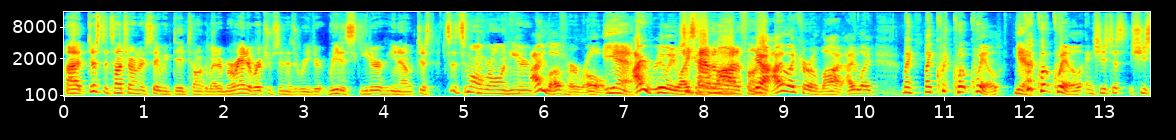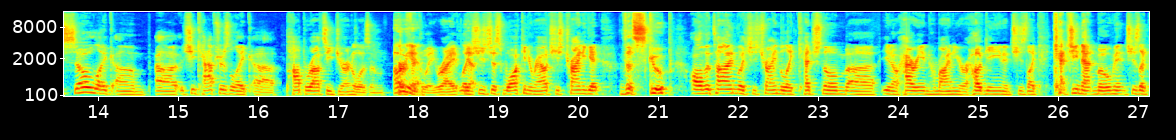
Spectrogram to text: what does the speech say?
Uh, just to touch on her, say we did talk about her. Miranda Richardson is Rita, Rita Skeeter. You know, just it's a small role in here. I love her role. Yeah. I really like. She's having a lot lot of fun. Yeah, I like her a lot. I like my my quick quote quill. Yeah. quick quote quill, and she's just she's so like um uh she captures like uh paparazzi journalism Oh, yeah. perfectly, right? Like Yeah. she's just walking around. She's trying to get the scoop all the time. Like she's trying to like catch them. Uh, you know, Harry and Hermione are hugging, and she's like catching that moment. And she's like,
